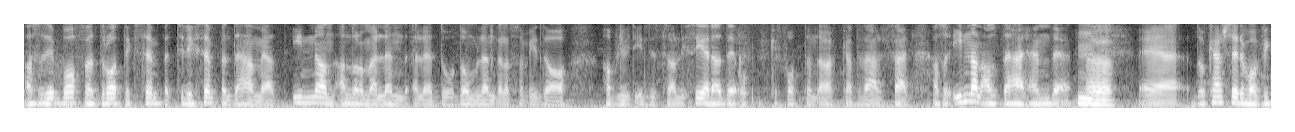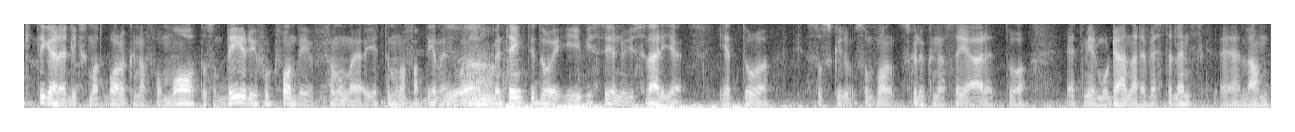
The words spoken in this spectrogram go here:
Alltså det är bara för att dra ett exempel, till exempel det här med att innan alla de här länderna, eller då de länderna som idag har blivit industrialiserade och fått en ökad välfärd. Alltså innan allt det här hände, mm. Eh, då kanske det var viktigare liksom att bara kunna få mat och sånt. Det är det ju fortfarande för många, jättemånga fattiga människor. Ja. Men tänk dig då, i, vi ser nu i Sverige, ett då, så skulle, som man skulle kunna säga är ett då, ett mer modernare västerländskt eh, land.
